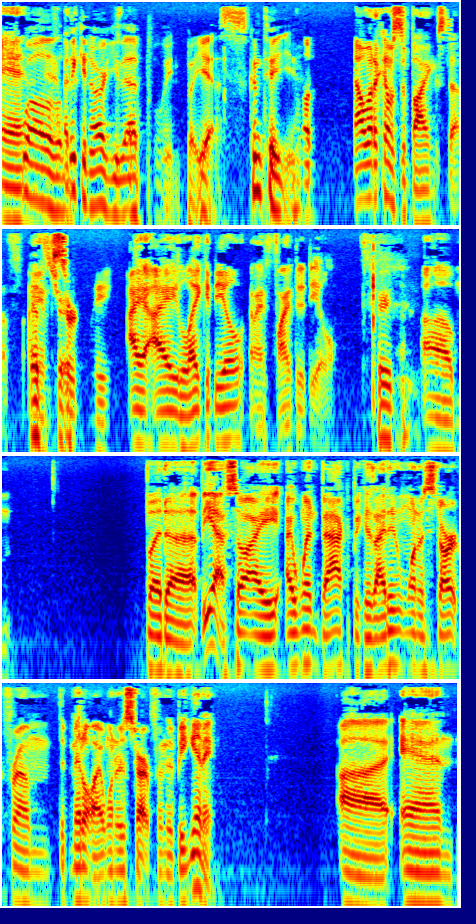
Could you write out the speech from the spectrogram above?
And Well, we can argue that point, but yes, continue. now when it comes to buying stuff, I am That's true. certainly, I, I like a deal and I find a deal. Fair enough. Um, but, uh, but yeah, so I, I went back because I didn't want to start from the middle. I wanted to start from the beginning. Uh, and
